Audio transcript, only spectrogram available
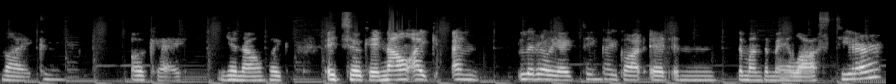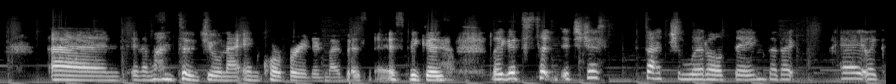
Like, okay, you know, like it's okay. Now I and literally I think I got it in the month of May last year. And in the month of June, I incorporated my business because, like, it's it's just such little things that I, hey, like,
